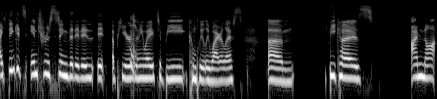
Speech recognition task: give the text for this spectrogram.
I think it's interesting that it is. It appears anyway to be completely wireless, um, because I'm not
